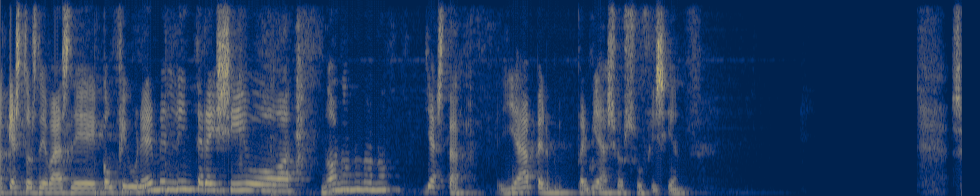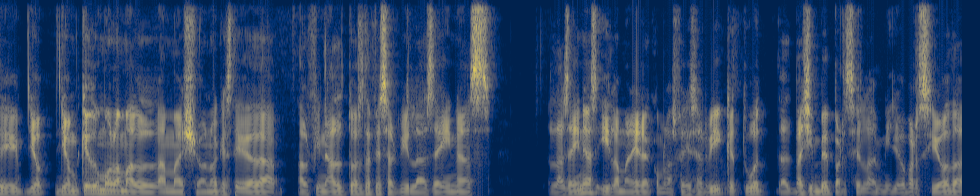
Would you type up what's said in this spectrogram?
aquests debats de configurem el linter així o... No, no, no, no, no. ja està. Ja per, per mi això és suficient. Sí, jo, jo em quedo molt amb, el, amb això, no? aquesta idea de, al final tu has de fer servir les eines les eines i la manera com les fas servir que tu et, et vagin bé per ser la millor versió de,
